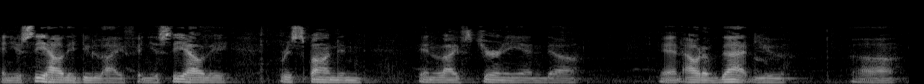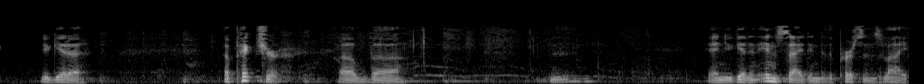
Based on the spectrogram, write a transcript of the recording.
And you see how they do life and you see how they respond in, in life's journey. And, uh, and out of that you, uh, you get a, a picture of, uh, and you get an insight into the person's life.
